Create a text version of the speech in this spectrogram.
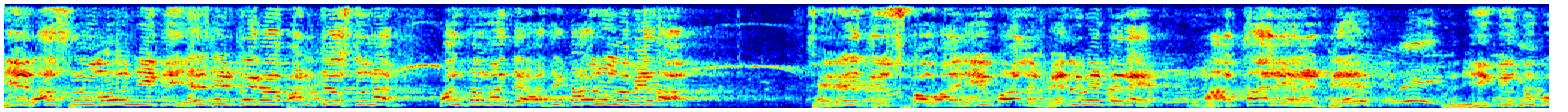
ఈ రాష్ట్రంలో నీకు ఏజెంట్లుగా పనిచేస్తున్న కొంతమంది అధికారుల మీద చర్య తీసుకోవాలి వాళ్ళు వెనువెంటనే మార్చాలి అని అంటే నీకెందుకు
